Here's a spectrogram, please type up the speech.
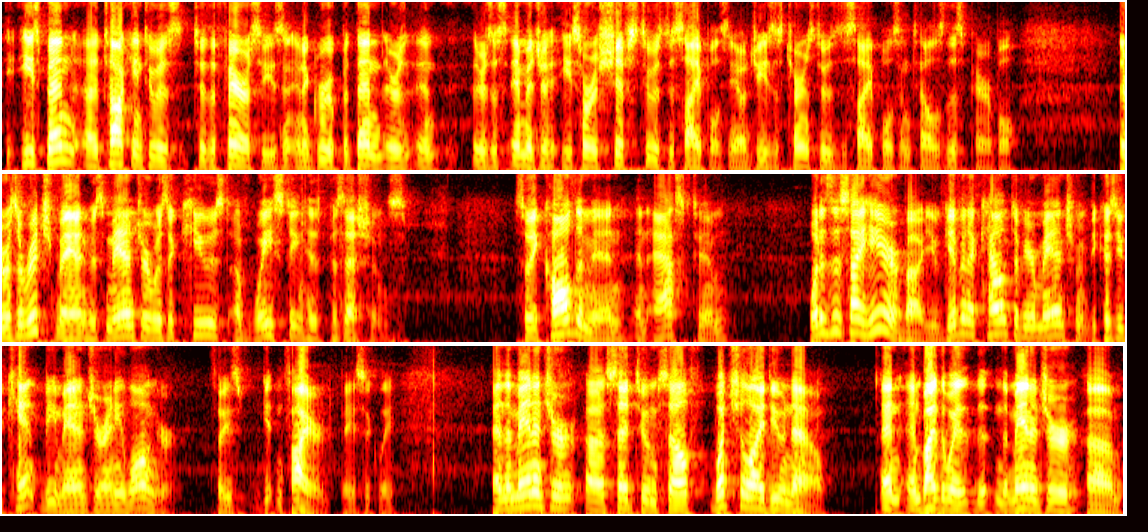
he's been uh, talking to, his, to the Pharisees in, in a group, but then there's, in, there's this image, he sort of shifts to his disciples. You know, Jesus turns to his disciples and tells this parable. There was a rich man whose manager was accused of wasting his possessions. So he called him in and asked him, What is this I hear about you? Give an account of your management, because you can't be manager any longer. So he's getting fired, basically. And the manager uh, said to himself, What shall I do now? And, and by the way, the, the manager um,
